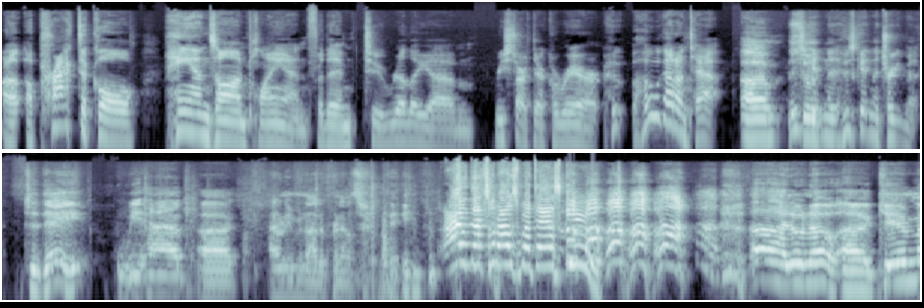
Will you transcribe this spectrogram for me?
a, a practical hands-on plan for them to really um, restart their career. Who who we got on tap? Um, Who's so getting the, who's getting the treatment? today we have, uh, I don't even know how to pronounce her name. Oh, that's what I was about to ask you. uh, I don't know. Uh, Kim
